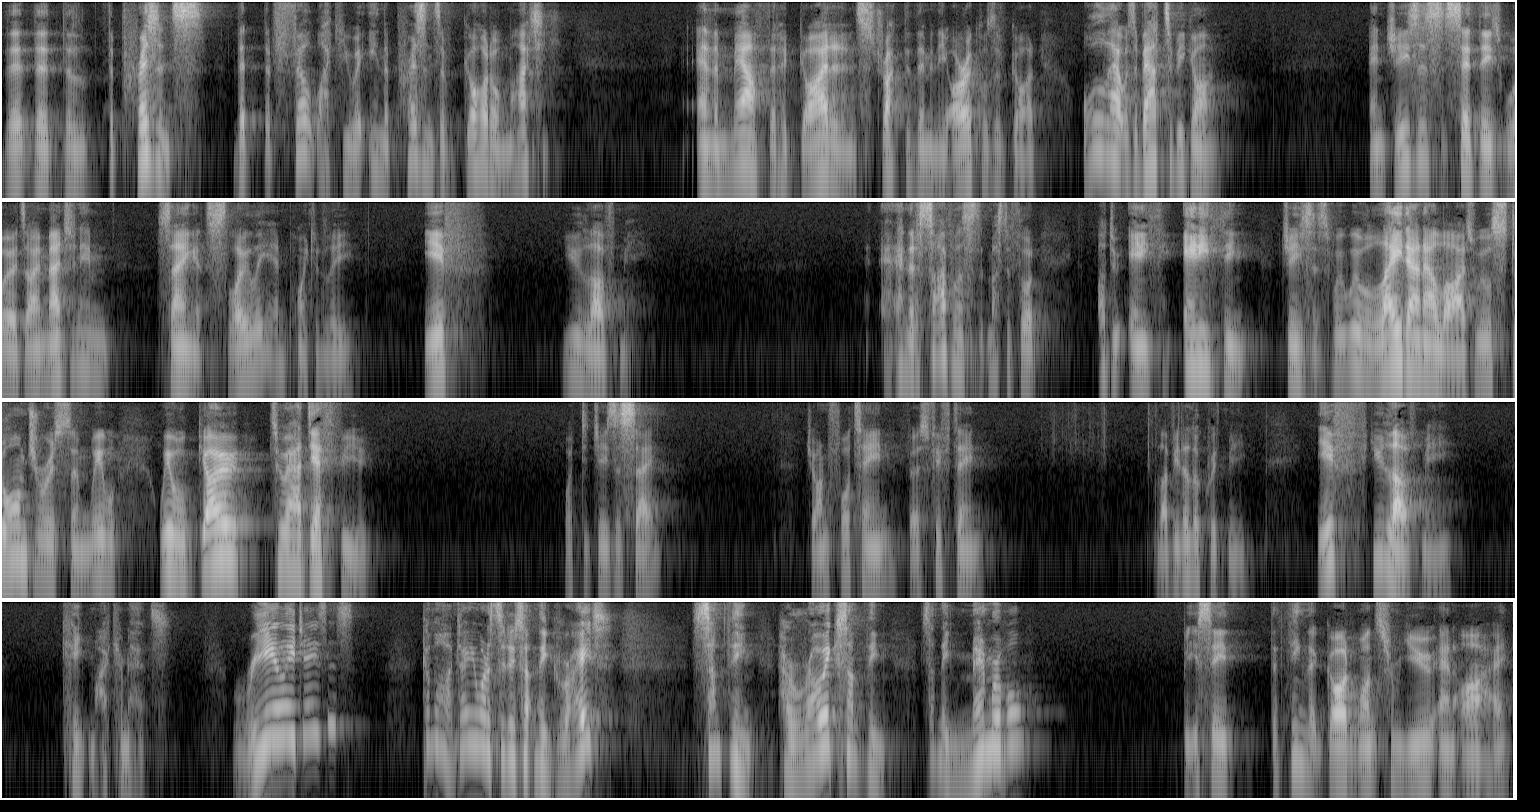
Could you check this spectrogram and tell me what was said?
the, the, the, the presence that, that felt like you were in the presence of God Almighty, and the mouth that had guided and instructed them in the oracles of God, all that was about to be gone. And Jesus said these words. I imagine him saying it slowly and pointedly If you love me. And the disciples must have thought, I'll do anything, anything, Jesus. We, we will lay down our lives. We will storm Jerusalem. We will, we will go to our death for you. What did Jesus say? John 14, verse 15. Love you to look with me. If you love me, keep my commands. Really, Jesus? Come on, don't you want us to do something great? Something heroic, something, something memorable? But you see, the thing that God wants from you and I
